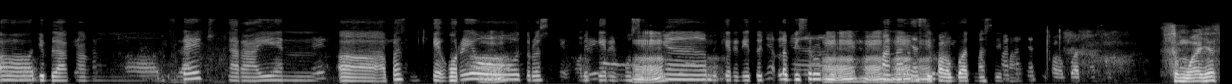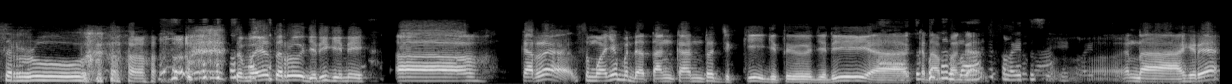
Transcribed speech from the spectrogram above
uh, di belakang stage nyarain uh, apa kayak koreo hmm. terus mikirin musiknya hmm. mikirin itunya lebih seru di hmm. mananya sih kalau buat Mas Lima semuanya seru semuanya seru jadi gini uh, karena semuanya mendatangkan rezeki gitu. Jadi ya nah, kenapa enggak kalau itu sih. Nah akhirnya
